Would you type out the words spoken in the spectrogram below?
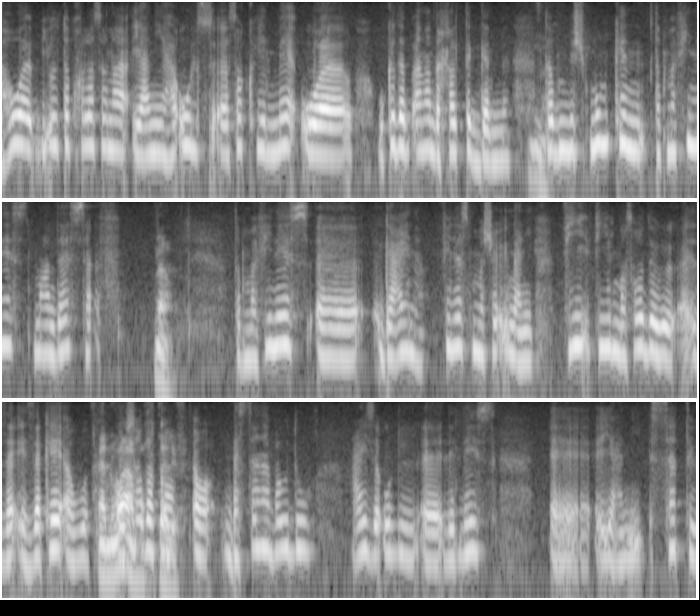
فهو بيقول طب خلاص أنا يعني هقول سقي الماء وكده ابقى أنا دخلت الجنة. نعم. طب مش ممكن طب ما في ناس ما عندهاش سقف. نعم. طب ما في ناس آه، جعانة. في ناس مش يعني في في مصادر ذكاء أو أنواع أو صدقه مختلفة. آه بس أنا برضو عايزة أقول آه، للناس آه، يعني الستر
